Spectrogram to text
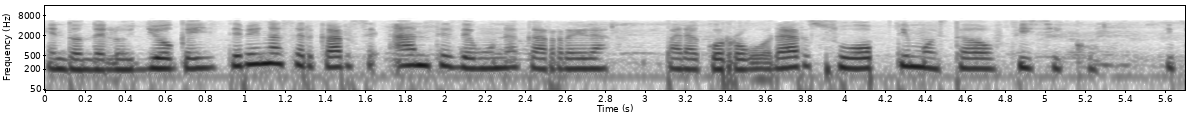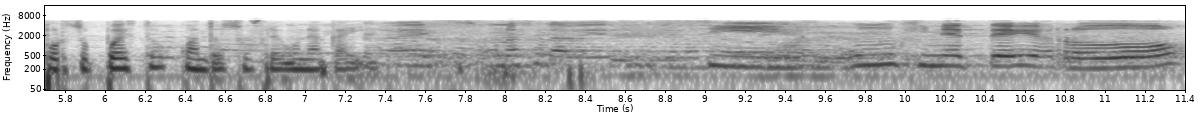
en donde los jockeys deben acercarse antes de una carrera para corroborar su óptimo estado físico y por supuesto cuando sufre una caída. Una sola vez, si un jinete rodó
